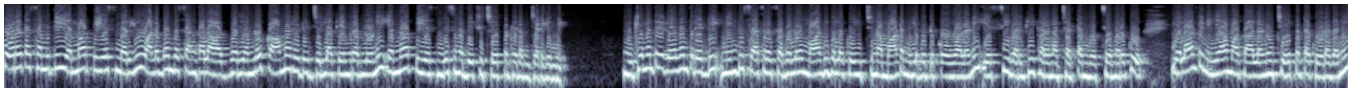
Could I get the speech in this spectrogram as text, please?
పోరాట సమితి ఎంఆర్పీఎస్ మరియు అనుబంధ సంఘాల ఆధ్వర్యంలో కామారెడ్డి జిల్లా కేంద్రంలోని ఎంఆర్పీఎస్ నిరసన దీక్ష చేపట్టడం జరిగింది. ముఖ్యమంత్రి రేవంత్ రెడ్డి నిండు శాసనసభలో మాదిగలకు ఇచ్చిన మాట నిలబెట్టుకోవాలని ఎస్సీ వర్గీకరణ చట్టం వచ్చే వరకు ఎలాంటి నియామకాలను చేపట్టకూడదని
